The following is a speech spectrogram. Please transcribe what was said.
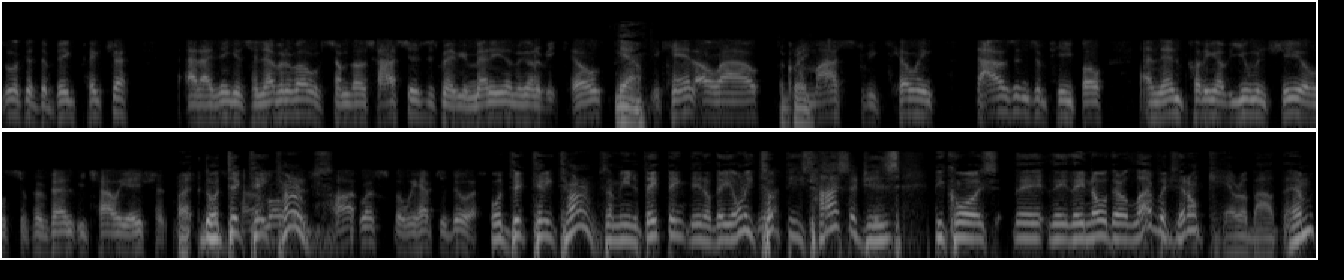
to look at the big picture, and I think it's inevitable. Some of those hostages, maybe many of them, are going to be killed. Yeah. You can't allow Agreed. Hamas to be killing thousands of people and then putting up human shields to prevent retaliation. Right. Or dictate Terrible, terms. Heartless, but we have to do it. Or dictate terms. I mean, if they think, you know, they only took these hostages because they, they, they know their leverage. They don't care about them.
